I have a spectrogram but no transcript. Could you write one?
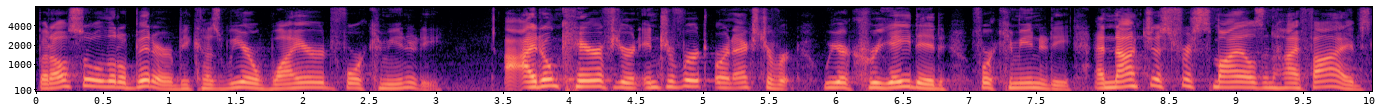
But also a little bitter because we are wired for community. I don't care if you're an introvert or an extrovert. We are created for community and not just for smiles and high fives,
